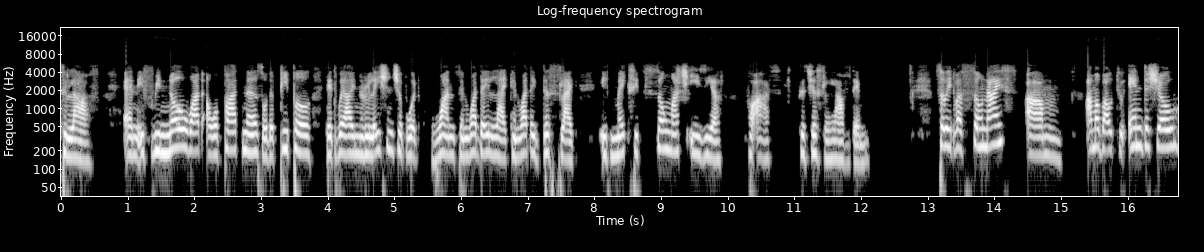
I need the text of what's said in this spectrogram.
to love? And if we know what our partners or the people that we are in relationship with wants and what they like and what they dislike, it makes it so much easier for us to just love them. So it was so nice. Um, I'm about to end the show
